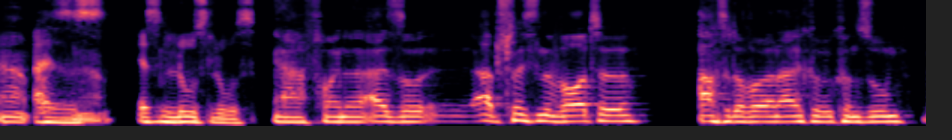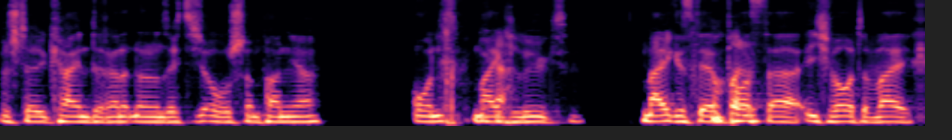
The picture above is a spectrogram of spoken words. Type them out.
Ja. Also es ja. ist, ein Lose-Lose. Ja, Freunde, also äh, abschließende Worte. Achtet auf euren Alkoholkonsum, bestellt keinen 369 Euro Champagner. Und Mike Ja. lügt. Mike ist der Imposter. Ich vote Mike.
